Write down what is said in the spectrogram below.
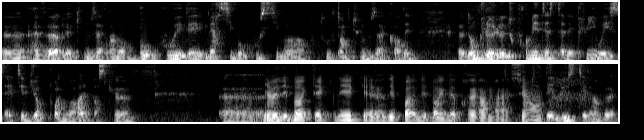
euh, aveugle, qui nous a vraiment beaucoup aidé. Merci beaucoup Simon hein, pour tout le temps que tu nous as accordé. Euh, donc le, tout premier test avec lui, oui, ça a été dur pour le moral parce que... Il y avait des bugs techniques, des, bugs, des bugs de programmation. Au début, c'était un bug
